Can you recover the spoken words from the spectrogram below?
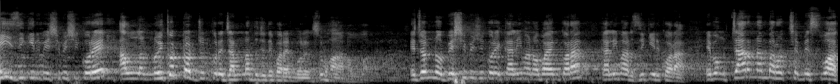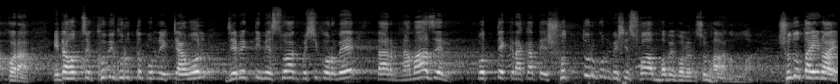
এই জিকির বেশি বেশি করে আল্লাহ নৈকট্য অর্জন করে জান্নাতে যেতে পারেন বলেন সুহান আল্লাহ এজন্য বেশি বেশি করে কালিমা নবায়ন করা, কালিমার জিকির করা এবং চার নাম্বার হচ্ছে মেসওয়াক করা। এটা হচ্ছে খুবই গুরুত্বপূর্ণ একটি আমল। যে ব্যক্তি মেসওয়াক বেশি করবে, তার নামাজের প্রত্যেক রাকাতে সত্তর গুণ বেশি সওয়াব হবে বলেন সুহান আল্লাহ শুধু তাই নয়,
